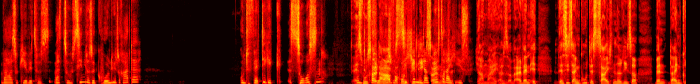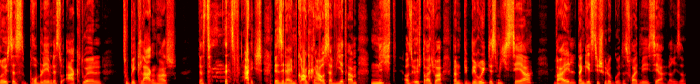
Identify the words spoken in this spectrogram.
weiß, okay, ich hab jetzt was, was so sinnlose Kohlenhydrate und fettige Soßen Es und muss halt Fleisch, einfach und billig aus sein. Österreich ist. Ja, mei, also weil wenn es ist ein gutes Zeichen, Larissa, wenn dein größtes Problem, das du aktuell zu beklagen hast, dass das Fleisch, das sie da im Krankenhaus serviert haben, nicht aus Österreich war, dann be- beruhigt es mich sehr, weil dann geht es dir schon wieder gut. Das freut mich sehr, Larissa.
